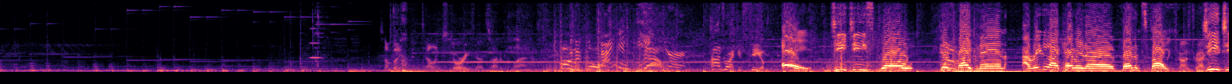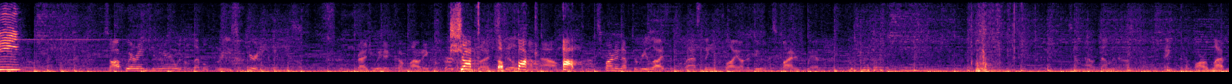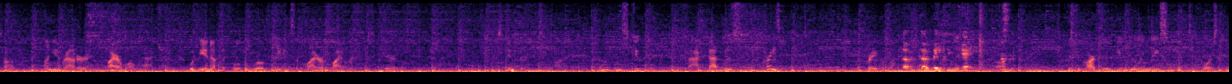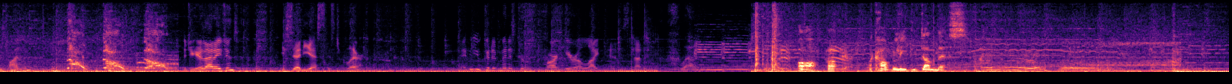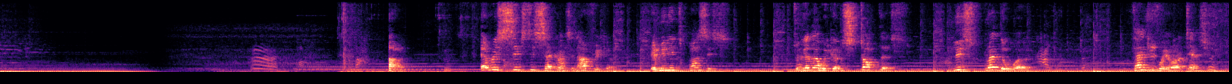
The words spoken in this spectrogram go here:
See him. Hey, GG's, bro. Good fight, man. I really like having a balanced fight. GG. Software engineer with a level three security clearance. Graduated cum laude from Berkeley, Shut but the still fuck somehow up! Smart enough to realize that the last thing a fly ought to do in a spider's web was wiggle. Somehow dumb enough to think that a borrowed laptop, onion router, and firewall patch would be enough to fool the world's leading supplier of biometric security. Stupid. More than stupid. In fact, that was crazy. I'm afraid we're going to Don't make me gay. Mr. Park, will you willingly submit to forced confinement? No! No! No! Did you hear that, Agent? He said yes, Mr. Blaire. Maybe you could administer Mr. Park here a light anesthetic. Oh, fuck. I can't believe you've done this. Every 60 seconds in Africa, a minute passes. Together we can stop this. Please spread the word. Thank you for your attention.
